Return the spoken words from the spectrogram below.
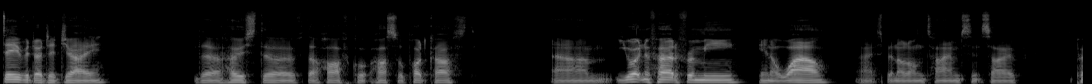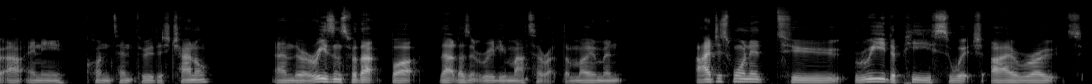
David Odejai, the host of the Half Court Hustle podcast. Um, you won't have heard from me in a while. Uh, it's been a long time since I've put out any content through this channel, and there are reasons for that, but that doesn't really matter at the moment. I just wanted to read a piece which I wrote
